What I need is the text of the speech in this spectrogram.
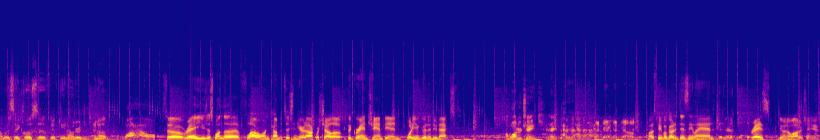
I'm gonna say close to 1500 and up. Wow. So Ray, you just won the flower horn competition here at Aquashella, the grand champion. What are you gonna do next? A water change, right? Most people go to Disneyland. Ray's doing a water change.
